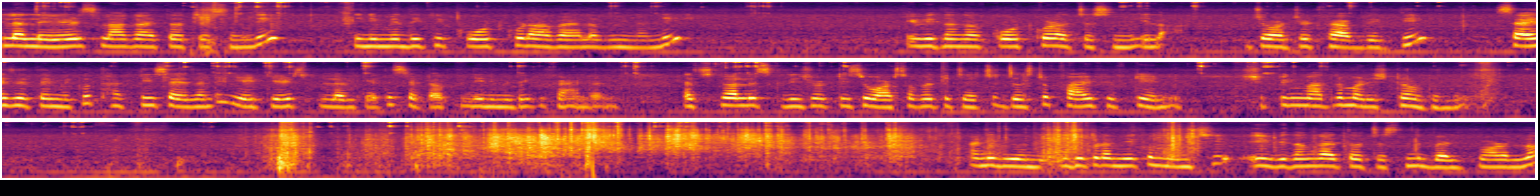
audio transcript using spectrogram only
ఇలా లేయర్స్ లాగా అయితే వచ్చేసింది. దీని మీదకి కోట్ కూడా అవైలబుల్ ఉందండి. ఈ విధంగా కోట్ కూడా వచ్చేసింది. ఇలా జార్జెట్ ఫ్యాబ్రిక్ది సైజ్ అయితే మీకు థర్టీ సైజ్ అంటే ఎయిట్ ఇయర్స్ పిల్లలకి అయితే సెట్ అవుతుంది దీని మీదకి ఫ్యాండ్ అండి నచ్చిన వాళ్ళు స్క్రీన్ షాట్ తీసి వాట్సాప్ అయితే చేయొచ్చు జస్ట్ ఫైవ్ ఫిఫ్టీ అండి. షిప్పింగ్ మాత్రం అడిషనల్ ఉంటుంది. అండ్ ఇది ఉంది. ఇది కూడా మీకు మంచి ఈ విధంగా అయితే వచ్చేస్తుంది బెల్ట్ మోడల్లో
